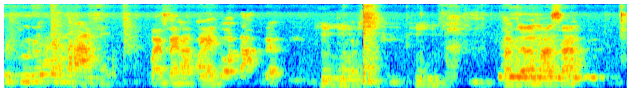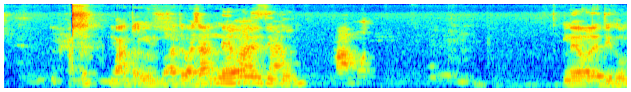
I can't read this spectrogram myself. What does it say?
Berburu dan meramu. Ya. kotak berarti pada masa neolitikum Mamut. neolitikum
